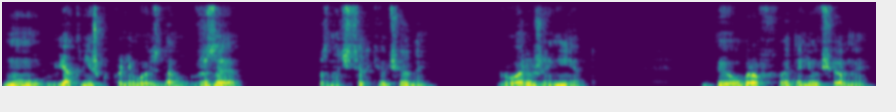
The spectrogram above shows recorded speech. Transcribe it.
Ну, я книжку про него издал. ЖЗ. Значит, все-таки ученый? Говорю же, нет. Биограф – это не ученый.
